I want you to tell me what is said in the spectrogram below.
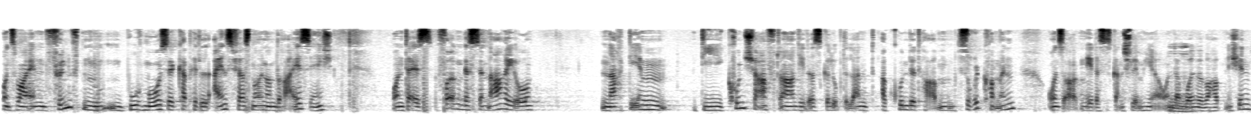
Und zwar im fünften Buch Mose, Kapitel 1, Vers 39. Und da ist folgendes Szenario, nachdem die Kundschafter, die das gelobte Land erkundet haben, zurückkommen und sagen, nee, das ist ganz schlimm hier und da wollen wir überhaupt nicht hin.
